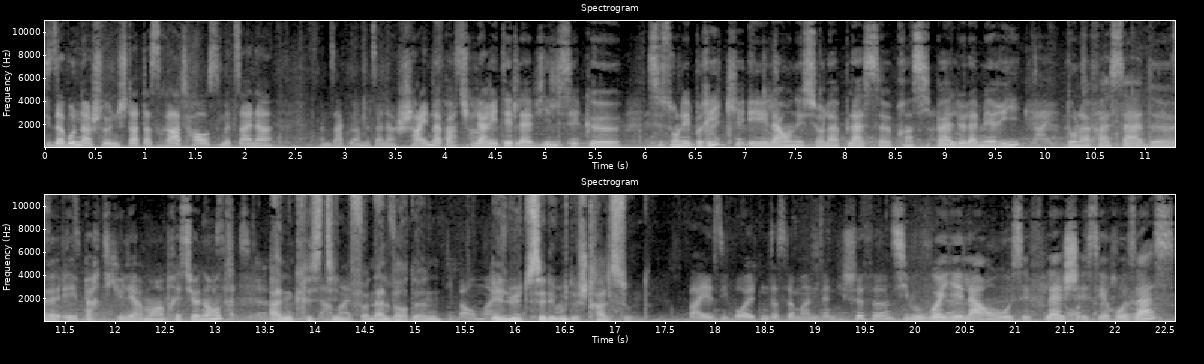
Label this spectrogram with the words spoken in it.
dieser wunderschönen Stadt. Das Rathaus mit seiner La particularité de la ville, c'est que ce sont les briques et là on est sur la place principale de la mairie dont la façade est particulièrement impressionnante. Anne-Christine von Alverden, élue de CDU de Stralsund. Si vous voyez là en haut ces flèches et ces rosaces,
